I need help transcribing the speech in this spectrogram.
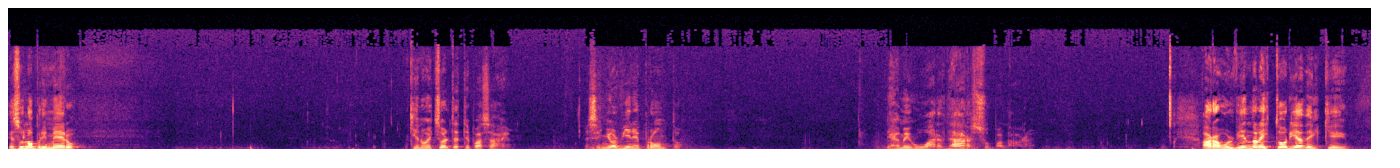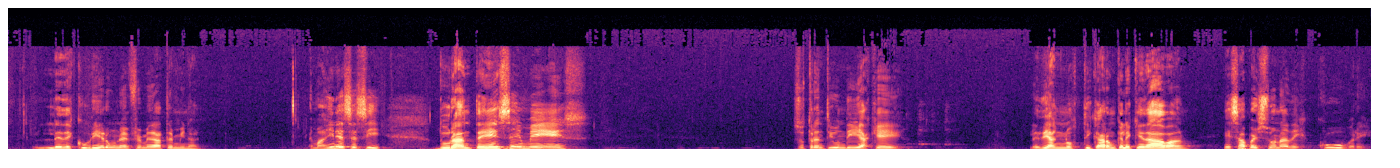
Eso es lo primero que nos exhorta este pasaje. El Señor viene pronto. Déjame guardar su palabra. Ahora, volviendo a la historia del que le descubrieron una enfermedad terminal. Imagínense si durante ese mes esos 31 días que le diagnosticaron que le quedaban, esa persona descubre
